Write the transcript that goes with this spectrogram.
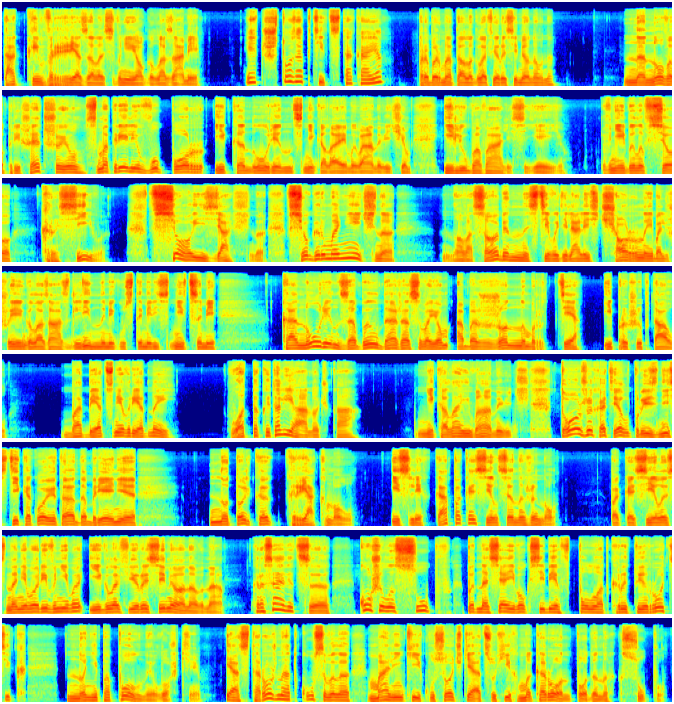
так и врезалась в нее глазами. «Это что за птица такая?» — пробормотала Глафира Семеновна. На новопришедшую смотрели в упор и Конурин с Николаем Ивановичем и любовались ею. В ней было все красиво, все изящно, все гармонично, но в особенности выделялись черные большие глаза с длинными густыми ресницами. Канурин забыл даже о своем обожженном рте и прошептал «Бобец невредный, вот так итальяночка». Николай Иванович тоже хотел произнести какое-то одобрение, но только крякнул и слегка покосился на жену. Покосилась на него ревниво и Глафира Семеновна. Красавица кушала суп, поднося его к себе в полуоткрытый ротик, но не по полной ложке, и осторожно откусывала маленькие кусочки от сухих макарон, поданных к супу.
